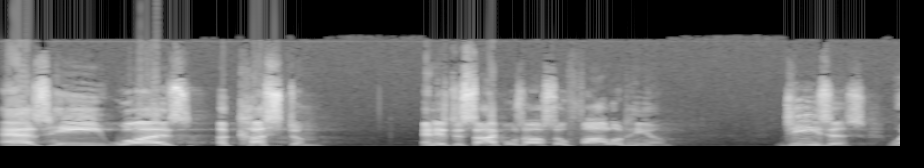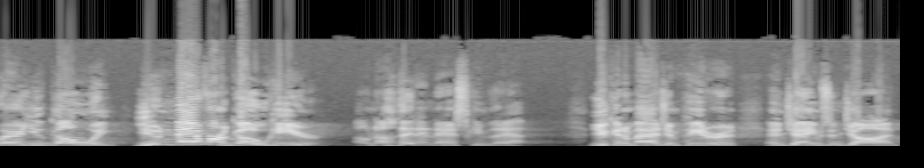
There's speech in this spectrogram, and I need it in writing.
as he was accustomed, and his disciples also followed him. Jesus, where are you going? You never go here. Oh, no, they didn't ask him that. You can imagine Peter and James and John.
